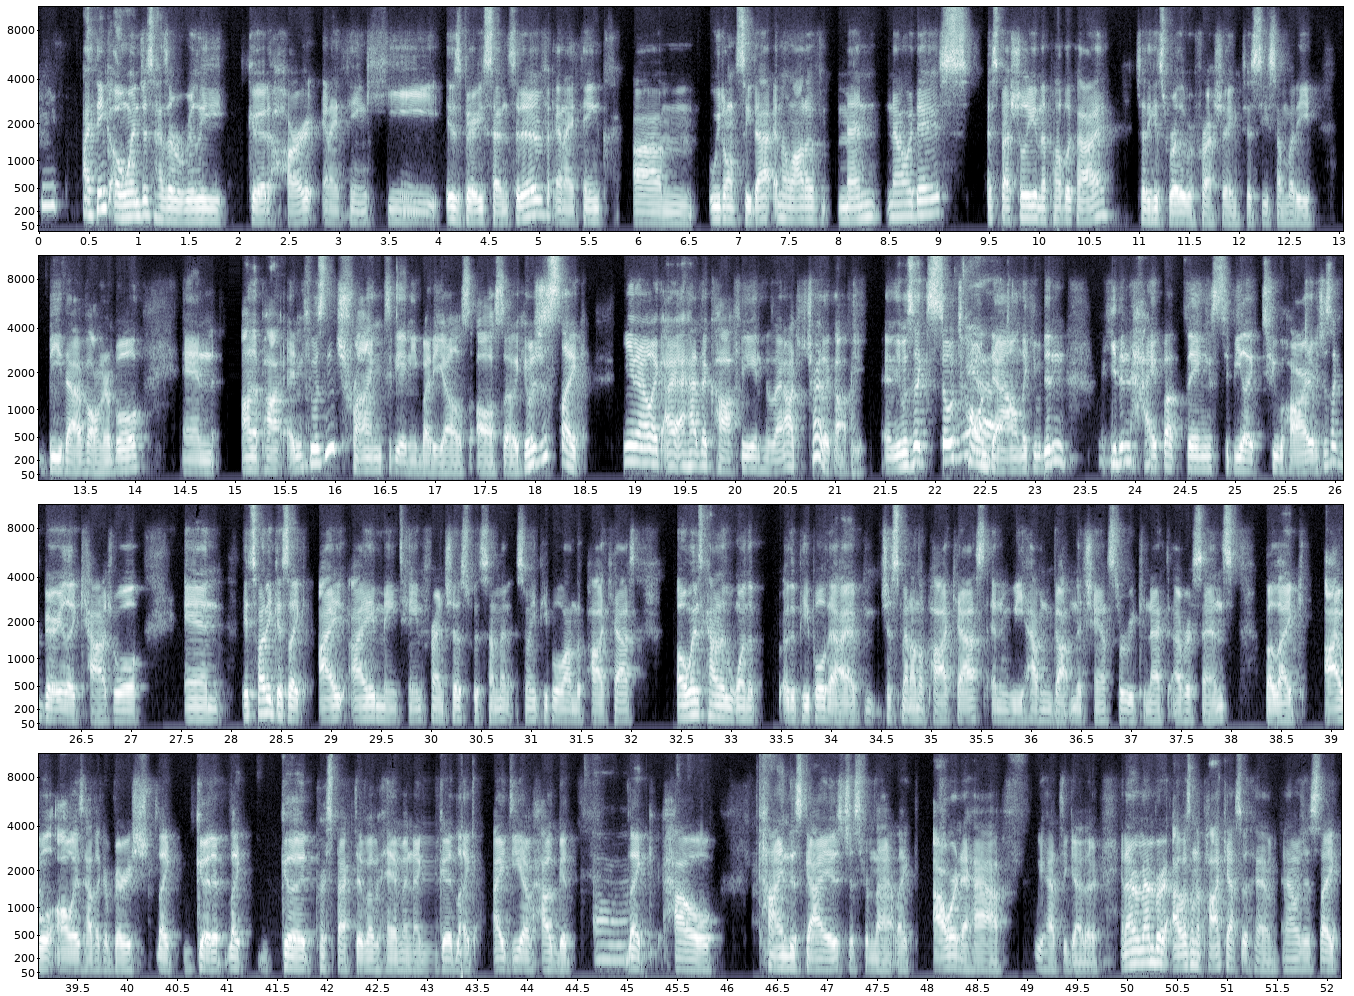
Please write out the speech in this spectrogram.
he's I think Owen just has a really good heart, and I think he is very sensitive. And I think um, we don't see that in a lot of men nowadays, especially in the public eye. So I think it's really refreshing to see somebody be that vulnerable. And on the pot, and he wasn't trying to be anybody else. Also, he was just like, you know, like I, I had the coffee, and he was like, "Oh, just try the coffee," and he was like so toned Yeah. down. Like he didn't, he didn't hype up things to be like too hard. It was just like very like casual. And it's funny because like I I maintain friendships with some so many people on the podcast. Owen's kind of one of the, of the people that I've just met on the podcast, and we haven't gotten the chance to reconnect ever since. But like I will always have like a very sh- like good like good perspective of him and a good like idea of how good Um, like how kind this guy is just from that like hour and a half we had together. And I remember I was on the podcast with him, and I was just like.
